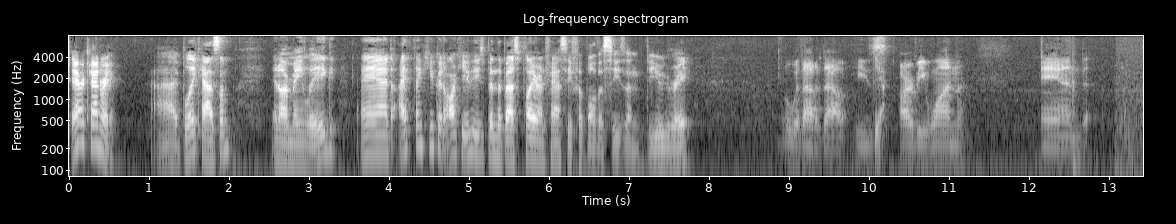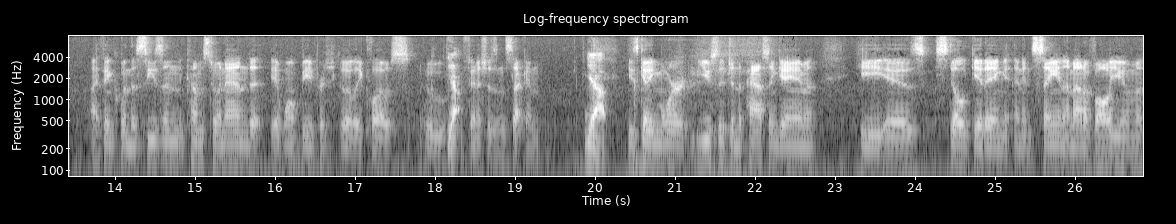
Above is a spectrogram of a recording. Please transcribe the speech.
Derrick Henry. Uh, Blake has him in our main league, and I think you could argue he's been the best player in fantasy football this season. Do you agree? Without a doubt, he's Yeah. RB one, and I think when the season comes to an end, it won't be particularly close. Who Yeah. finishes in second? Yeah. He's getting more usage in the passing game. He is still getting an insane amount of volume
